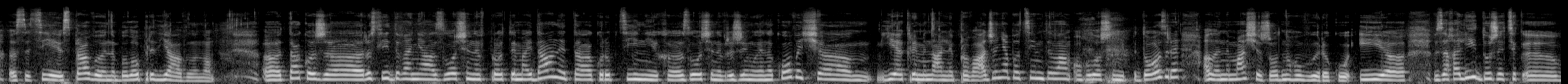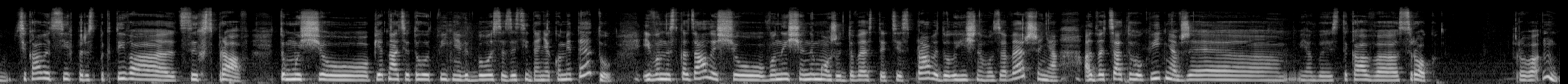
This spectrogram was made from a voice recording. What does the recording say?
з цією справою не було пред'явлено. Е, Також е, розслідування злочинів проти Майдану та корупційних злочинів режиму Януковича є кримінальне провадження по цим ділам, оголошені підозри, але нема ще жодного вироку. І взагалі дуже цікавить всіх перспектива цих справ, тому що 15 квітня відбулося засідання комітету, і вони сказали, що вони ще не можуть довести ці справи до логічного завершення. А 20 квітня вже е, якби стикав е, срок ну,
